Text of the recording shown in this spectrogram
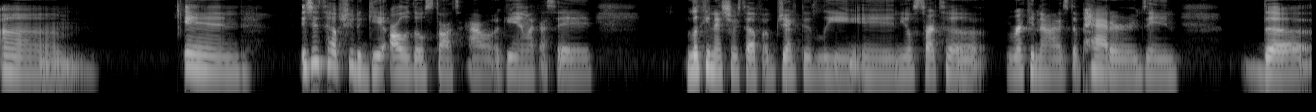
Um, and it just helps you to get all of those thoughts out. Again, like I said, looking at yourself objectively and you'll start to recognize the patterns and the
